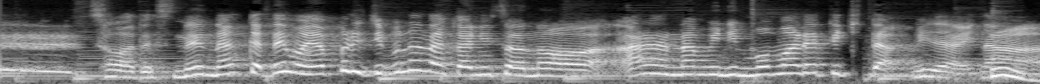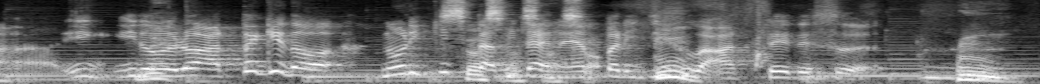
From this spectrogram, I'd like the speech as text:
そうですね、なんかでもやっぱり自分の中にその荒波に揉まれてきたみたいな、うん、いいろいろあったけど、乗り切ったみたいなやっぱり自負はあってです。うん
